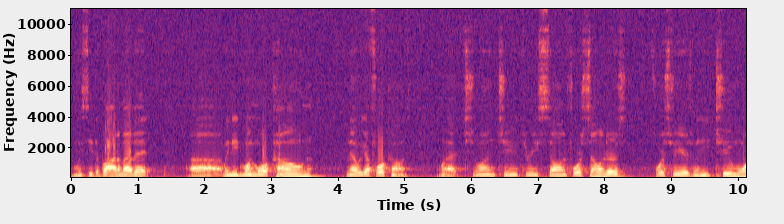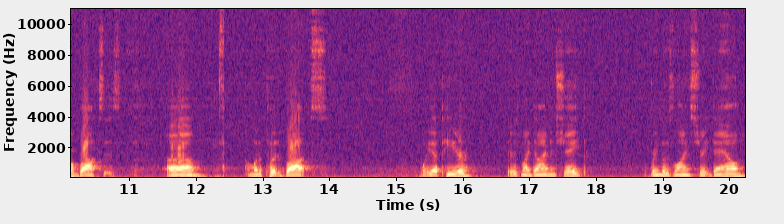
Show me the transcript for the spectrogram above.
And we see the bottom of it. Uh, we need one more cone. No, we got four cones. One, two, three, cylinder, four cylinders, four spheres. We need two more boxes. Um, I'm going to put a box way up here. There's my diamond shape. I'll bring those lines straight down.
